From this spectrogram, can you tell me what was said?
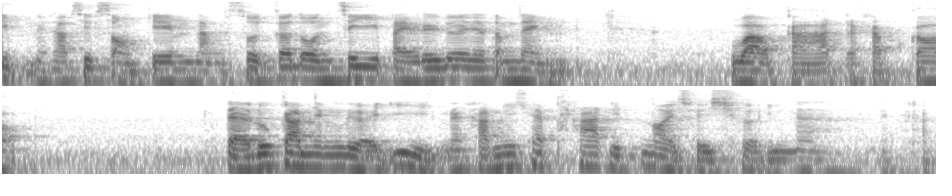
10 นะครับ 12 เกมหลังสุดก็โดนจี้ไปเรื่อย ๆ ในตำแหน่ง wild card นะครับก็ แต่โปรแกรมยังเหลืออีกนะครับ นี่แค่พลาดนิดหน่อยเฉยๆนะนะครับ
